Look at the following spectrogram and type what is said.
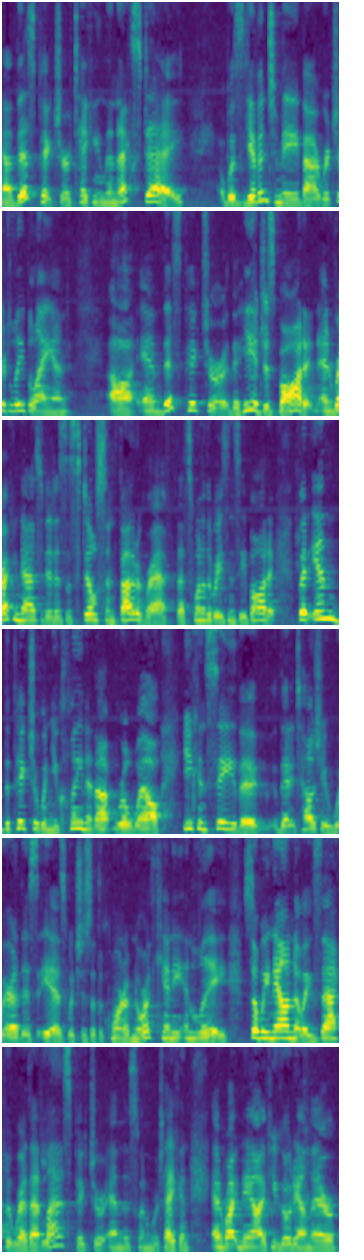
Now, this picture, taking the next day, was given to me by Richard Lee Bland. Uh, and this picture that he had just bought it and recognized it as a Stilson photograph. That's one of the reasons he bought it. But in the picture, when you clean it up real well, you can see the, that it tells you where this is, which is at the corner of North Kinney and Lee. So we now know exactly where that last picture and this one were taken. And right now, if you go down there,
